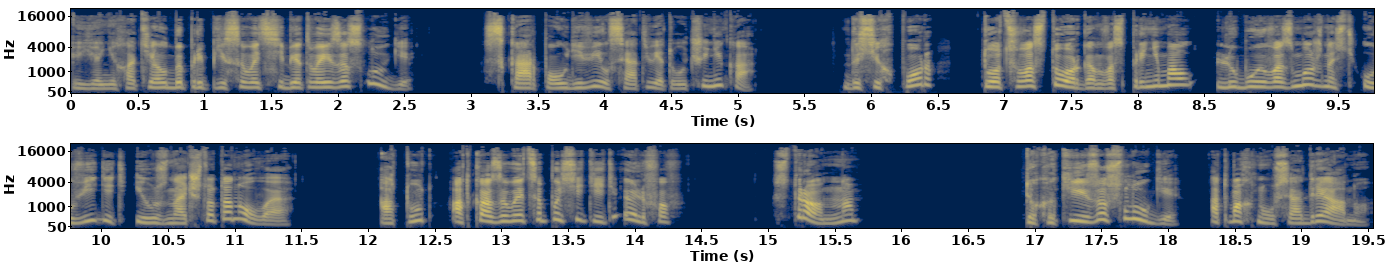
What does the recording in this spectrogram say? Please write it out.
Я не хотел бы приписывать себе твои заслуги, Скарпа удивился ответу ученика. До сих пор тот с восторгом воспринимал любую возможность увидеть и узнать что-то новое. А тут отказывается посетить эльфов. Странно. «Да какие заслуги!» — отмахнулся Адриано.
